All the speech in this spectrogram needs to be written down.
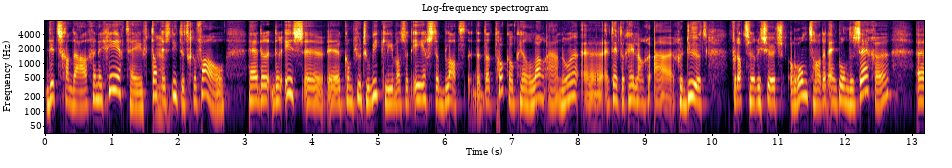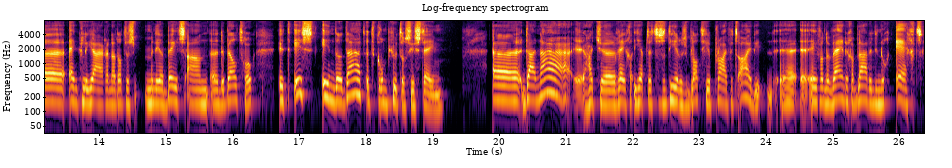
dit schandaal genegeerd heeft. Dat is niet het geval. er, er, is, uh, Computer Weekly was het eerste blad. Dat, dat trok ook heel lang aan hoor. Uh, het heeft ook heel lang geduurd voordat ze een research rond hadden. En konden zeggen, enkele jaren nadat dus meneer Bates aan de bel trok. Het is inderdaad het computersysteem. Uh, daarna had je, regel, je hebt het satirisch blad hier, Private Eye, die, uh, een van de weinige bladen die nog echt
